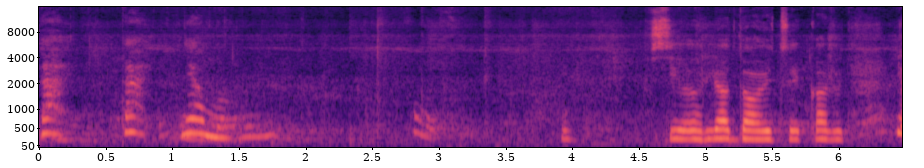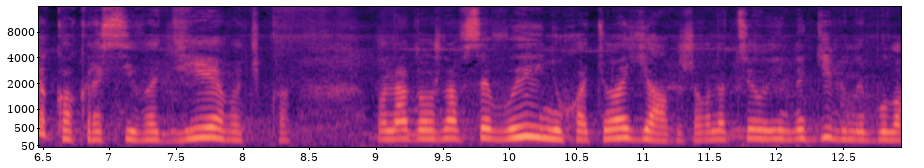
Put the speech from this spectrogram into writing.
Дай, дай, нямо. Всі оглядаються і кажуть, яка красива дівчинка. Вона повинна все винюхати. Ну а як же? Вона цілу неділю не була.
